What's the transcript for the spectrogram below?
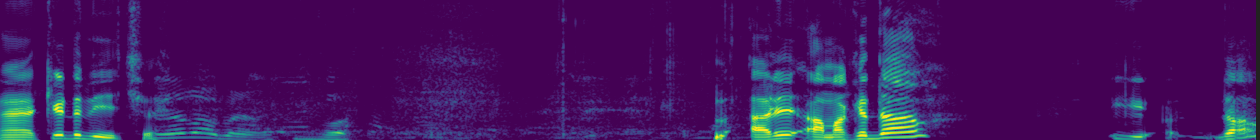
হ্যাঁ কেটে দিচ্ছে আরে আমাকে দাও। দাও।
